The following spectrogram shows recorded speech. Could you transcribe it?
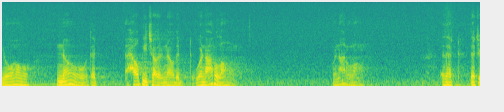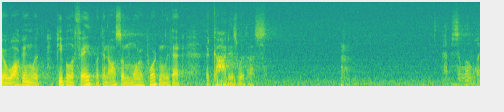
You all know that, help each other know that we're not alone. We're not alone. That, that you're walking with people of faith, but then also, more importantly, that, that God is with us. Absolutely.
